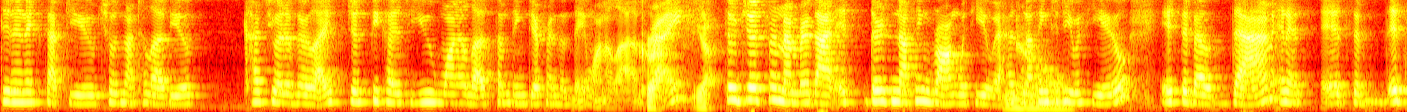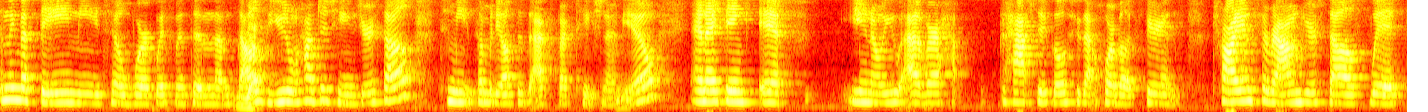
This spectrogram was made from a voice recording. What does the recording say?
didn't accept you, chose not to love you, cut you out of their lives just because you want to love something different than they want to love, Correct, right? yeah. So just remember that it's there's nothing wrong with you. It has nothing to do with you. It's about them and it's it's a it's something that they need to work with within themselves. Yeah. You don't have to change yourself to meet somebody else's expectation of you. And I think if you know you ever ha- have to go through that horrible experience, try and surround yourself with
